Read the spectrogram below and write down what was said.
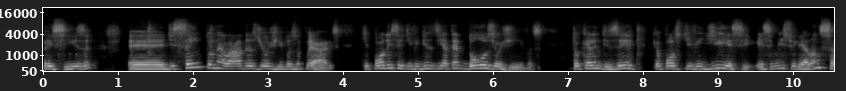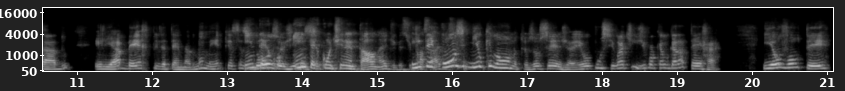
precisa, é, de 100 toneladas de ogivas nucleares, que podem ser divididas em até 12 ogivas. Estou querendo dizer que eu posso dividir esse, esse míssil, ele é lançado, ele é aberto em determinado momento, e essas Inter, 12 ogivas... Intercontinental, né, diga-se de Inter, passagem. 11 mil quilômetros, ou seja, eu consigo atingir qualquer lugar da Terra. E eu vou ter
